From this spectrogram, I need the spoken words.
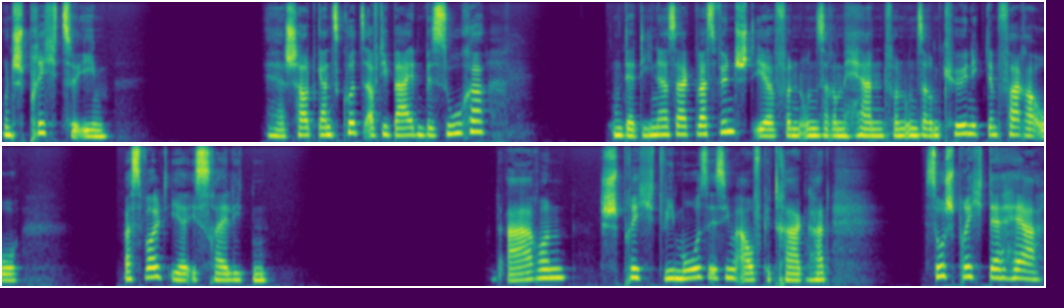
und spricht zu ihm. Er schaut ganz kurz auf die beiden Besucher und der Diener sagt, was wünscht ihr von unserem Herrn, von unserem König, dem Pharao? Was wollt ihr, Israeliten? Und Aaron spricht, wie Mose es ihm aufgetragen hat. So spricht der Herr,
